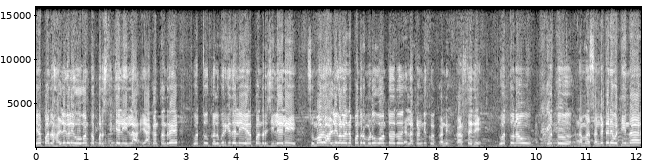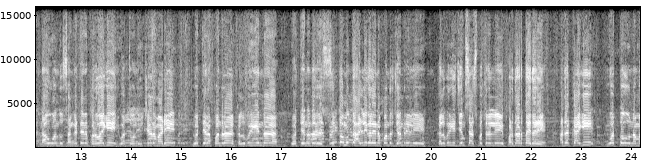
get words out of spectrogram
ಏನಪ್ಪ ಅಂದ್ರೆ ಹಳ್ಳಿಗಳಿಗೆ ಹೋಗುವಂಥ ಪರಿಸ್ಥಿತಿಯಲ್ಲಿ ಇಲ್ಲ. ಯಾಕಂತಂದ್ರೆ ಇವತ್ತು ಕಲಬುರಗಿದಲ್ಲಿ ಏನಪ್ಪ ಅಂದ್ರೆ ಜಿಲ್ಲೆಯಲ್ಲಿ ಸುಮಾರು ಹಳ್ಳಿಗಳು ಏನಪ್ಪ ಅಂದ್ರೆ ಮುಳುಗುವಂಥದ್ದು ಎಲ್ಲ ಕಣ್ಣಿಗೆ ಕಣ್ಣಿಗೆ ಕಾಣಿಸ್ತಾ ಇದೆ. ಇವತ್ತು ನಾವು, ಇವತ್ತು ನಮ್ಮ ಸಂಘಟನೆ ವತಿಯಿಂದ ನಾವು ಒಂದು ಸಂಘಟನೆ ಪರವಾಗಿ ಇವತ್ತು ಒಂದು ವಿಚಾರ ಮಾಡಿ, ಇವತ್ತೇನಪ್ಪ ಅಂದ್ರೆ ಕಲಬುರಗಿಯಿಂದ ಇವತ್ತೇನಂದ್ರೆ ಸುತ್ತಮುತ್ತ ಹಳ್ಳಿಗಳೇನಪ್ಪ ಅಂದ್ರೆ ಜನರು ಇಲ್ಲಿ ಕಲಬುರಗಿ ಜಿಮ್ಸ್ ಆಸ್ಪತ್ರೆಯಲ್ಲಿ ಪರದಾಡ್ತಾ ಇದ್ದಾರೆ ಅದಕ್ಕಾಗಿ ಇವತ್ತು ನಮ್ಮ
